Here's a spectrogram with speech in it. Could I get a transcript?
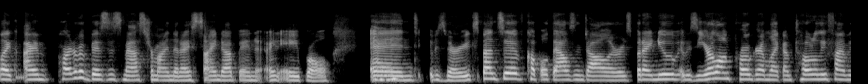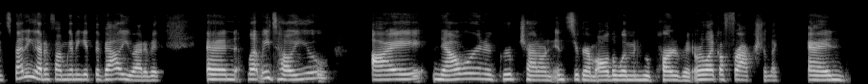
like I'm part of a business mastermind that I signed up in in April mm-hmm. and it was very expensive, a couple thousand dollars, but I knew it was a year long program. Like I'm totally fine with spending that if I'm going to get the value out of it. And let me tell you, I now we're in a group chat on Instagram, all the women who are part of it, or like a fraction, like, and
